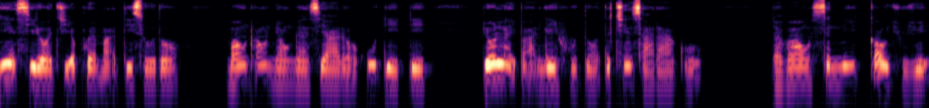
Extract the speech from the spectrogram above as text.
ရင်စီတော်ကြီးအဖွဲ့မှအတီဆိုသော မောင်းထောင်းညောင်ကန်ဆရာတော်ဥတီတေပြောလိုက်ပါလေဟုသောတချင်းစာရာကိုတပေါင်းစနီးကောက်ယူ၍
